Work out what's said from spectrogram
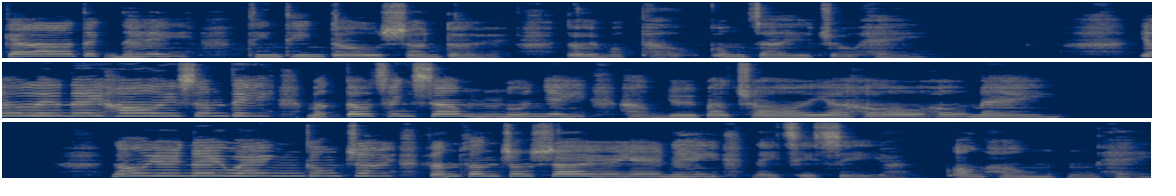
假的你，天天都相对对木头公仔做戏。有了你开心啲，乜都称心满意，咸鱼白菜也好好味。我与你永共聚，分分钟需要你，你似是阳光空气。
